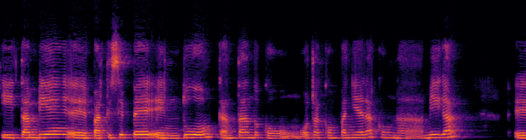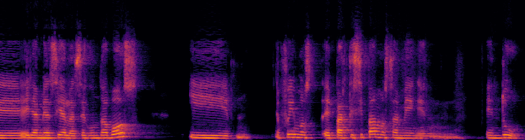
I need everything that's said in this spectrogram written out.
y también eh, participé en dúo cantando con otra compañera, con una amiga. Eh, ella me hacía la segunda voz y fuimos, eh, participamos también en, en dúo.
